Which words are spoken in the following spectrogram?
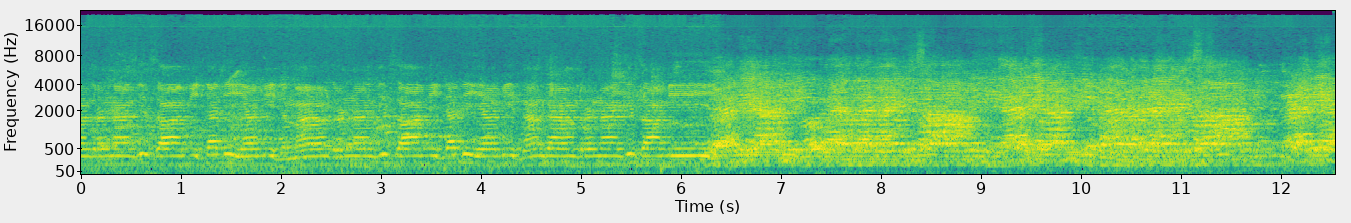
ဗုဒ္ဓံပရဏတိသာမိတတိယမိဓမ္မံပရဏတိသာမိတတိယမိသံဃံပရဏတိသာမိတတိယမိဗုဒ္ဓံပရဏတိသာမိတတိယမိဓမ္မံပရဏတိသာမိတတိယ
